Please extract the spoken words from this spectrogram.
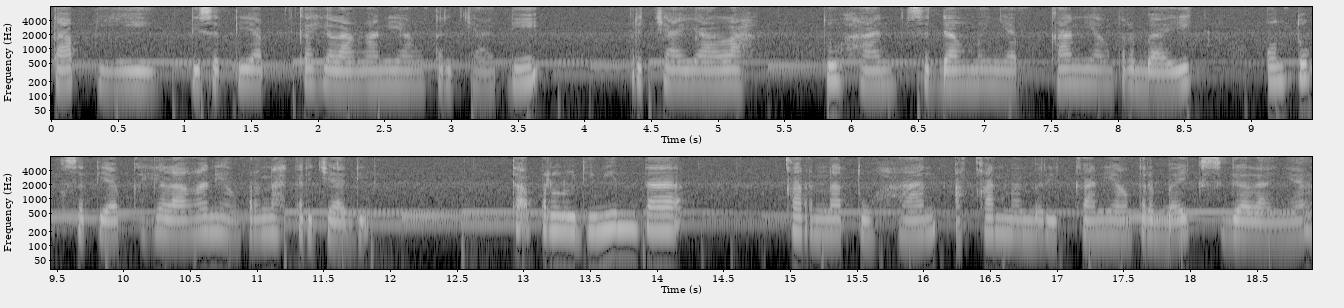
Tapi di setiap kehilangan yang terjadi, percayalah Tuhan sedang menyiapkan yang terbaik untuk setiap kehilangan yang pernah terjadi. Tak perlu diminta, karena Tuhan akan memberikan yang terbaik segalanya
